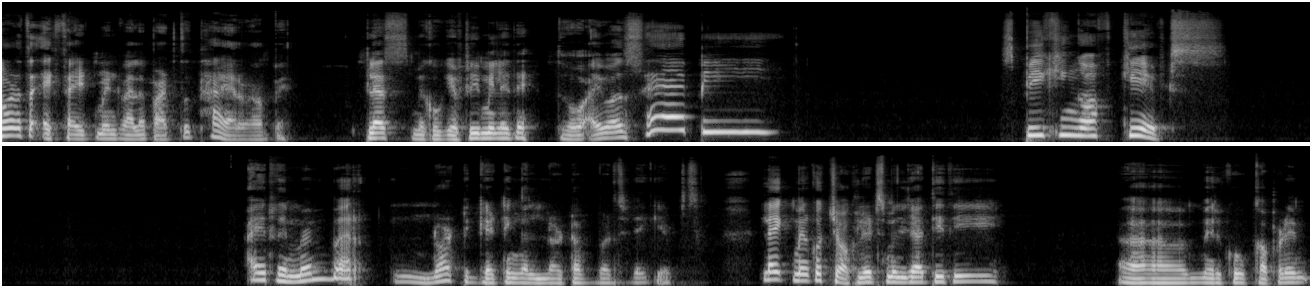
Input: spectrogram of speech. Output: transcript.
थोड़ा सा एक्साइटमेंट वाला पार्ट तो था यार वहाँ पे। प्लस मेरे को गिफ्ट भी मिले थे तो I was happy speaking of gifts I remember not getting a lot of birthday gifts like मेरे को चॉकलेट्स मिल जाती थी uh, मेरे को कपड़े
